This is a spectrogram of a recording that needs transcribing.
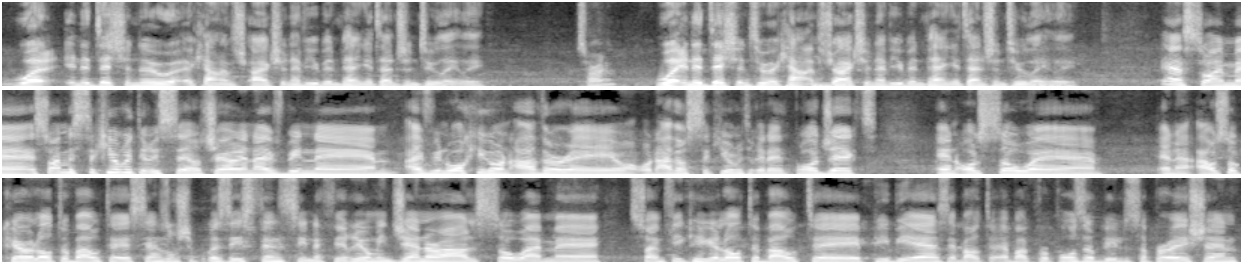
what, in addition to account abstraction, have you been paying attention to lately? Sorry. What, in addition to account abstraction, have you been paying attention to lately? Yeah, so I'm a, so I'm a security researcher, and I've been um, I've been working on other uh, on other security related projects, and also uh, and I also care a lot about uh, censorship resistance in Ethereum in general. So I'm uh, so I'm thinking a lot about uh, PBS, about about proposer build separation,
